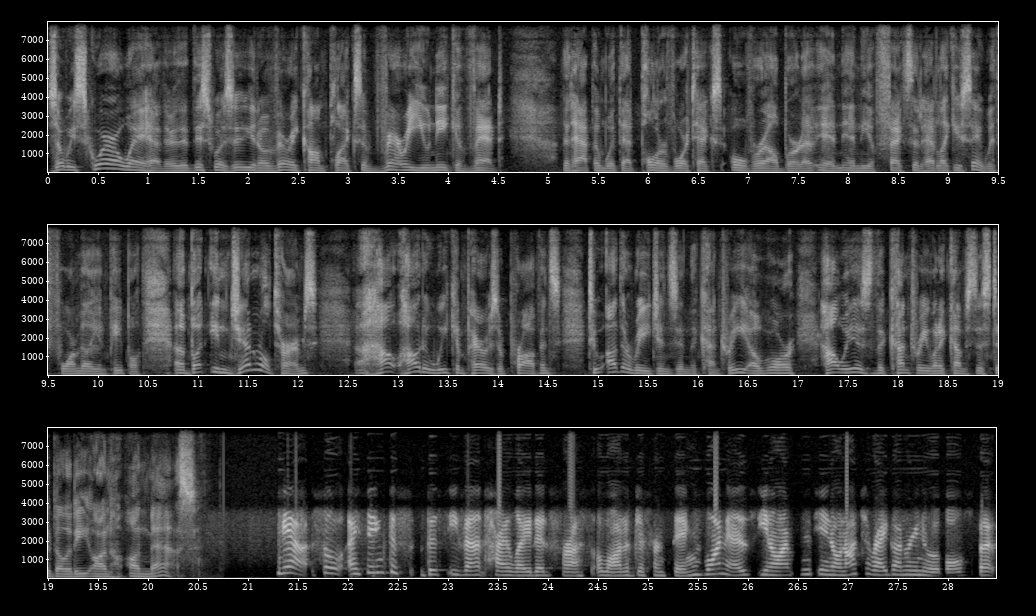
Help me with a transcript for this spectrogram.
So we square away, Heather, that this was, you know, a very complex, a very unique event that happened with that polar vortex over Alberta and, and the effects that it had, like you say, with 4 million people. Uh, but in general terms, uh, how, how do we compare as a province to other regions in the country? Uh, or how is the country when it comes to stability on, on mass? Yeah, so I think this this event highlighted for us a lot of different things. One is, you know, I'm you know, not to rag on renewables, but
